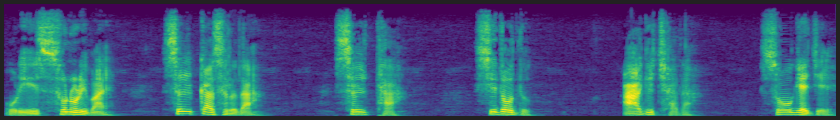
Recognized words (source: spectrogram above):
우리 순우리말 쓸가스르다, 슬타, 시도득, 아귀차다, 쏘개질,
